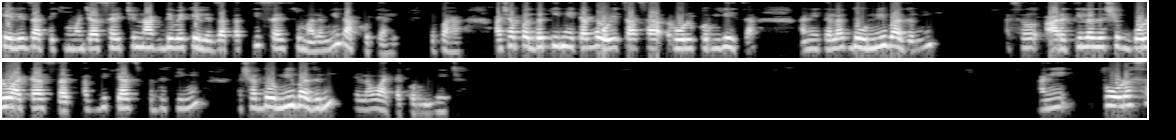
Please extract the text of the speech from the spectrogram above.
केली जाते किंवा ज्या साईजचे नाकदिवे केले जातात ती साईज तुम्हाला मी दाखवते आहे. हे पहा. अशा पद्धतीने त्या गोळीचा असा रोल करून घ्यायचा आणि त्याला दोन्ही बाजूनी असं आरतीला जसे गोल वाट्या असतात अगदी त्याच पद्धतीने अशा दोन्ही बाजूनी त्याला वाट्या करून घ्यायच्या. आणि थोडस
